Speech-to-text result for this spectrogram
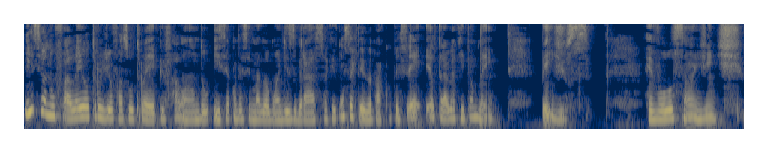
E se eu não falei, outro dia eu faço outro app falando. E se acontecer mais alguma desgraça, que com certeza vai acontecer, eu trago aqui também. Beijos. Revolução, hein, gente?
